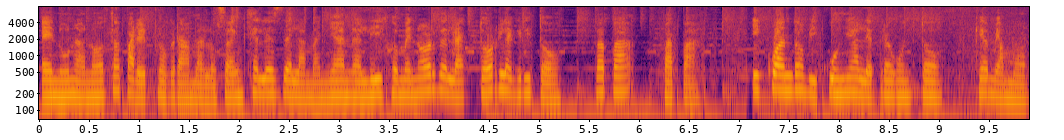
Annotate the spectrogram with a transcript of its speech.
En una nota para el programa Los Ángeles de la Mañana el hijo menor del actor le gritó, papá, papá. Y cuando Vicuña le preguntó, ¿qué mi amor?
